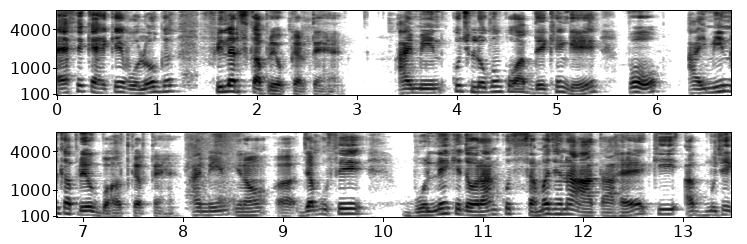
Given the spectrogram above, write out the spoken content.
ऐसे कह के वो लोग फिलर्स का प्रयोग करते हैं। आई I मीन mean, कुछ लोगों को आप देखेंगे वो आई I मीन mean का प्रयोग बहुत करते हैं। आई मीन यू नो जब उसे बोलने के दौरान कुछ समझ ना आता है कि अब मुझे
